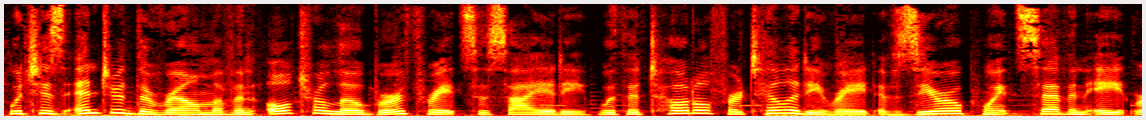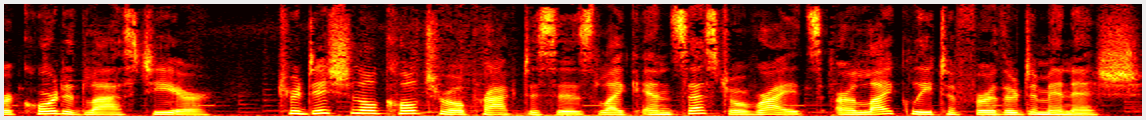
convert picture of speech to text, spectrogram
which has entered the realm of an ultra-low birth rate society with a total fertility rate of 0.78 recorded last year, traditional cultural practices like ancestral rites are likely to further diminish.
